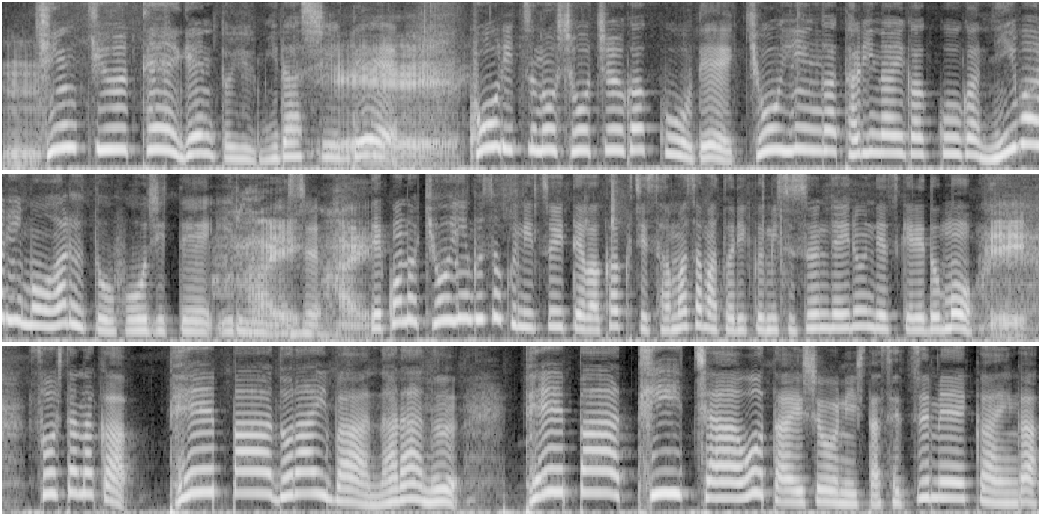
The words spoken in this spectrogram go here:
緊急提言という見出しで、え公立の小中学校で教員が足りない学校が2割もあると報じているんです。はいはい。で、この教員不足については各地様々取り組み進んでいるんですけれども、そうした中、ペーパードライバーならぬ、ペーパーティーチャーを対象にした説明会が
